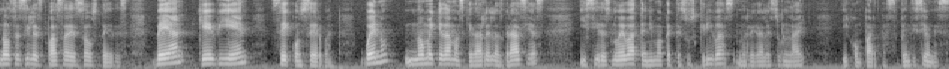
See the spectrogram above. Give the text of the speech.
No sé si les pasa eso a ustedes. Vean qué bien se conservan. Bueno, no me queda más que darle las gracias y si eres nueva te animo a que te suscribas, me regales un like y compartas. Bendiciones.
